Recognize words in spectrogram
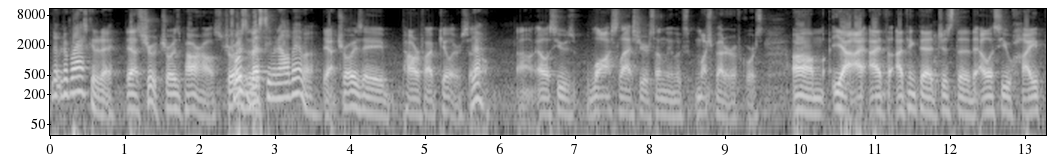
Nebraska today. Yeah, it's true. Troy's a powerhouse. Troy's, Troy's the a- best team in Alabama. Yeah, Troy's a Power Five killer. So Yeah. uh, LSU's loss last year suddenly looks much better, of course. Um, yeah, I I, th- I think that just the, the LSU hype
